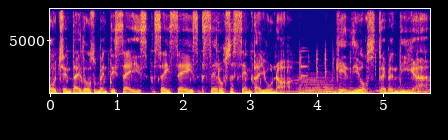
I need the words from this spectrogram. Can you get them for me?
8226 66061. Que Dios te bendiga.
